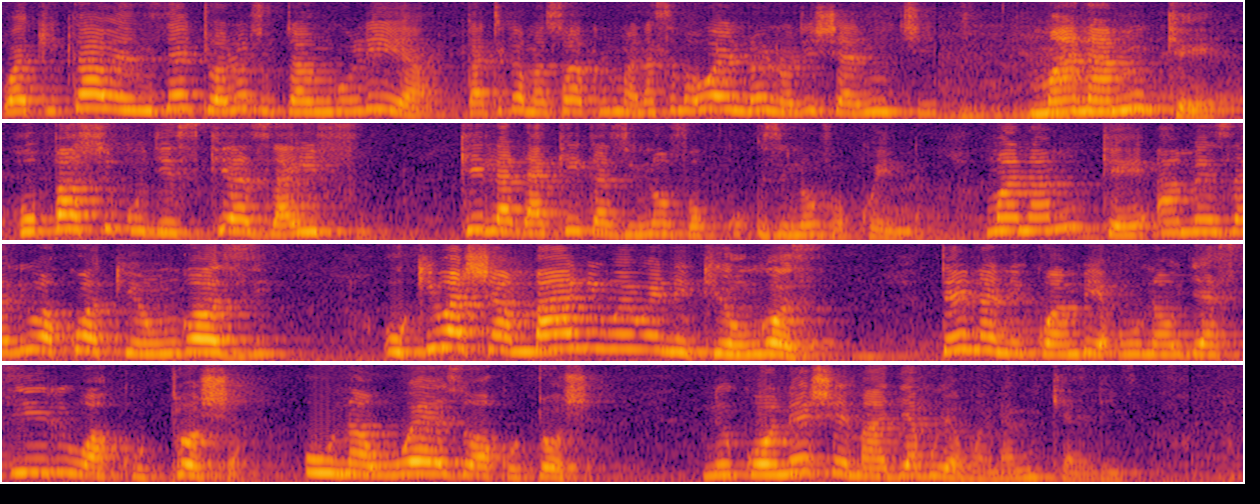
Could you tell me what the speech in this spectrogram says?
wakikaa wenzetu waliotutangulia katika masuala ya kilimo, anasema wewe ndio unaolisha nchi. Mwanamke hupaswi kujisikia dhaifu kila dakika zinavyokwenda. Mwanamke amezaliwa kuwa kiongozi. Ukiwa shambani, wewe ni kiongozi. Tena nikwambie, una ujasiri wa kutosha, una uwezo wa kutosha. Nikuoneshe maajabu ya mwanamke alivyo,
